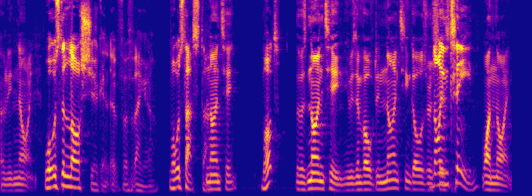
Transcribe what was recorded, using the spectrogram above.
only nine. What was the last year again uh, for Wenger? What was that stat? 19. What? There was 19. He was involved in 19 goals or assists. 19? One nine.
